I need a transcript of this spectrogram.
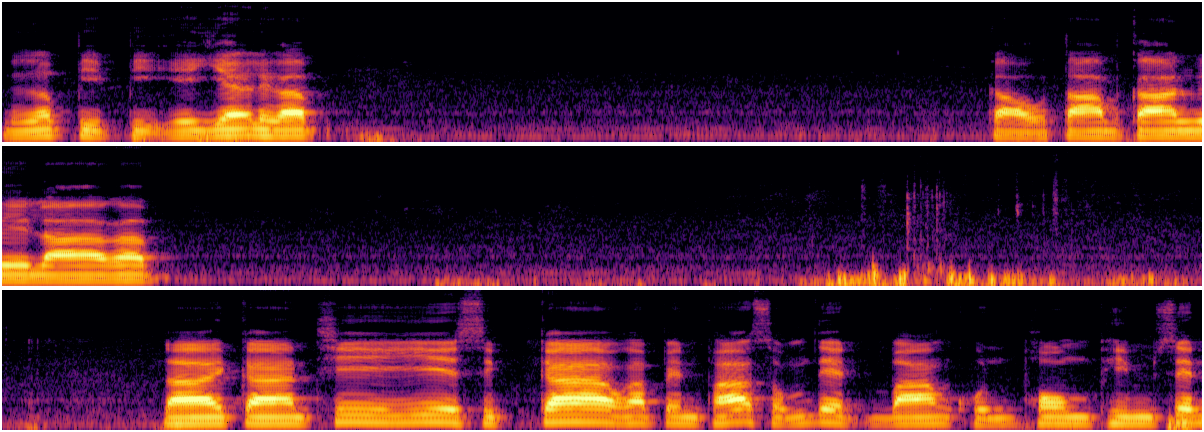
เนื้อปีปีเยอะแยะเลยครับ เก่าตามการเวลาครับรายการที่ 29 ครับ เป็นพระสมเด็จบางขุนพรมพิมพ์เส้น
